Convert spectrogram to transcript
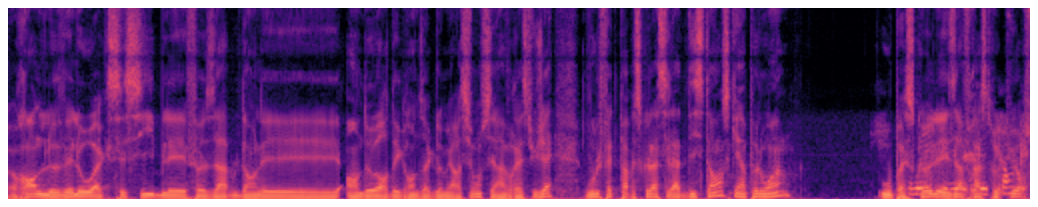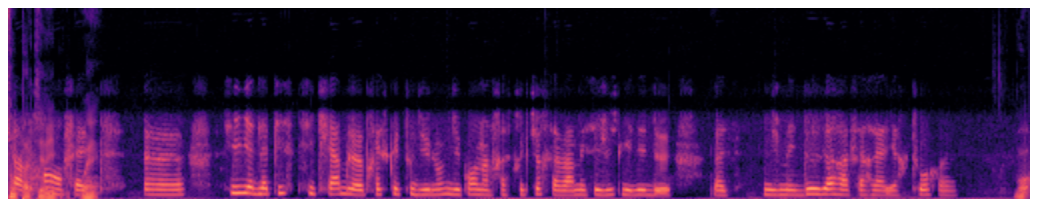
rendre le vélo accessible et faisable dans les, en dehors des grandes agglomérations, c'est un vrai sujet. Vous le faites pas parce que là c'est la distance qui est un peu loin, ou parce que Oui, les le- le infrastructures temps sont pas prend, terribles? En fait. Ouais. Euh, si, il y a de la piste cyclable euh, presque tout du long. Du coup, en infrastructure, ça va. Mais c'est juste l'idée de. Bah, si je mets deux heures à faire l'aller-retour. euh, Bon,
